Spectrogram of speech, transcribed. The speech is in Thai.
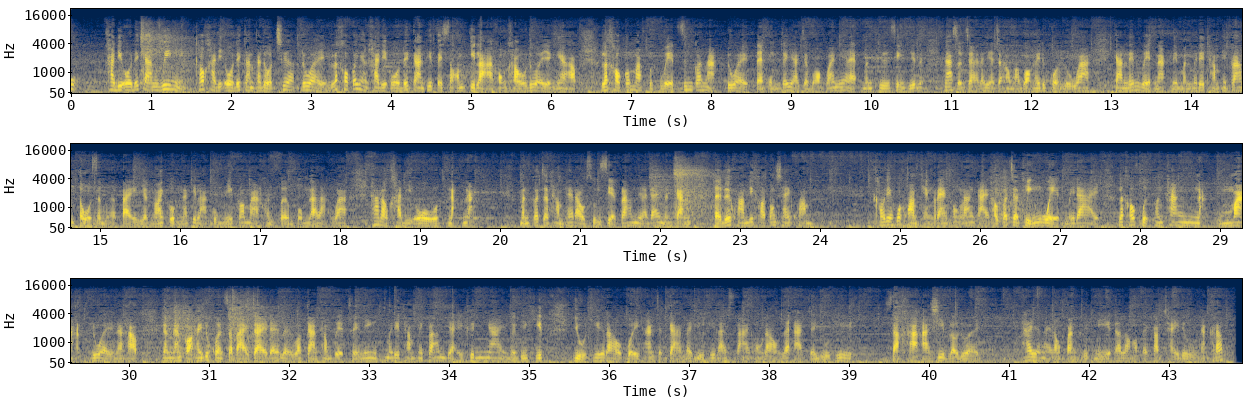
คาร์ดิโอด้วยการวิ่งเขาคาร์ดิโอด้วยการกระโดดเชือกด้วย แล้วเขาก็ยังคาร์ดิโอด้วยการที่ไปซ้อมกีฬาของเขาด้วยอย่างเงี้ยครับแล้วเขาก็มาฝึกเวทซึ่งก็หนักด้วย แต่ผมก็อยากจะบอกว่านี่แหละมันคือสิ่งที่น่าสนใจและอยากจะเอามาบอกให้ทุกคนรู้ว่าการเล่นเวทหนักเนี่ยมันไม่ได้ทำให้กล้ามโตเสมอไป อย่างน้อยกลุ่มนักกีฬากลุ่มนี้ก็มาคอนเฟิร์มผมแล้วล่ะว่าถ้าเราคาร์ดิโอหนักๆมันก็จะทำให้เราสูญเสียกล้ามเนื้อได้เหมือนกัน แต่ด้วยความที่เขาต้องใช้ความ เขาเรียกว่าความแข็งแรงของร่างกายเขาก็จะทิ้งเวทไม่ได้ แล้วเขาฝึกค่อนข้างหนักมากด้วยนะครับ ดังนั้นขอให้ทุกคนสบายใจได้เลยว่าการทำเวทเทรนนิ่งไม่ได้ทำให้กล้ามใหญ่ขึ้นง่ายเหมือนที่คิด อยู่ที่เราบริหารจัดการและอยู่ที่ไลฟ์สไตล์ของเรา และอาจจะอยู่ที่สาขาอาชีพเราด้วย ถ้ายังไงลองฟังคลิปนี้แล้วลองเอาไปปรับใช้ดูนะครับ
